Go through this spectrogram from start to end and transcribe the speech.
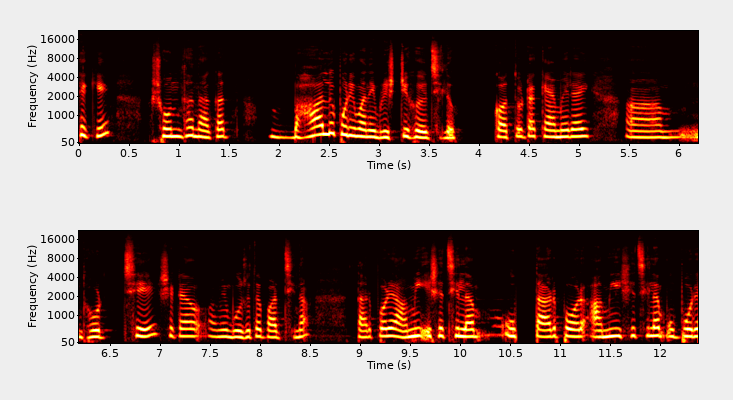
থেকে সন্ধ্যা নাগাদ ভালো পরিমাণে বৃষ্টি হয়েছিল। কতটা ক্যামেরায় ধরছে সেটা আমি বোঝাতে পারছি না। তারপরে আমি এসেছিলাম তারপর আমি এসেছিলাম উপরে,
